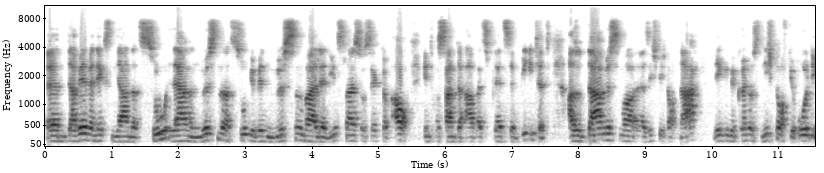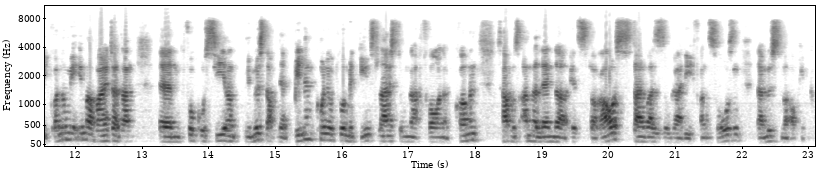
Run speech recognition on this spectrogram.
Ähm, da werden wir in den nächsten Jahren dazu lernen müssen, dazu gewinnen müssen, weil der Dienstleistungssektor auch interessante Arbeitsplätze bietet. Also da müssen wir äh, sicherlich noch nachlegen. Wir können uns nicht nur auf die Old Economy immer weiter dann ähm, fokussieren. Wir müssen auch in der Binnenkonjunktur mit Dienstleistungen nach vorne kommen. Das haben uns andere Länder jetzt voraus, teilweise sogar die Franzosen. Da müssten wir auch hinkommen.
